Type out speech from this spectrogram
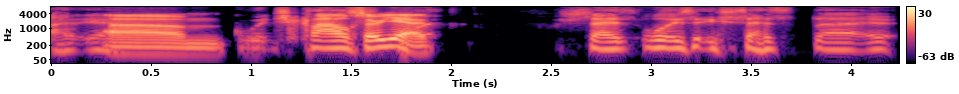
Uh, yeah. Um, Which Klaus? So yeah, says what is it? He says that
